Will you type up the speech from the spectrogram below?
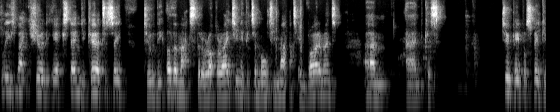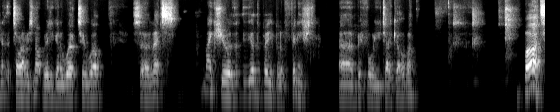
please make sure that you extend your courtesy to the other mats that are operating if it's a multi-mat environment. Um, and because two people speaking at the time is not really going to work too well. So let's make sure that the other people have finished uh, before you take over. But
